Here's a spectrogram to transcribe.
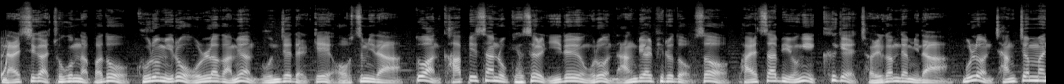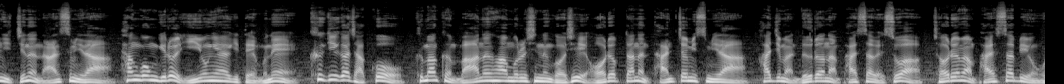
날씨가 조금 나빠도 구름 위로 올라가면 문제될 게 없습니다. 또한 값비싼 로켓을 일회용으로 낭비할 필요도 없어 발사 비용이 크게 절감됩니다. 물론 장점만 있지는 않습니다. 항공기를 이용해야 하기 때문에 크기가 작고 그만큼 많은 화물을 싣는 것이 어렵다는 단점이 있습니다. 하지만 늘어난 발사 횟수와 저렴한 발사 비용으로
